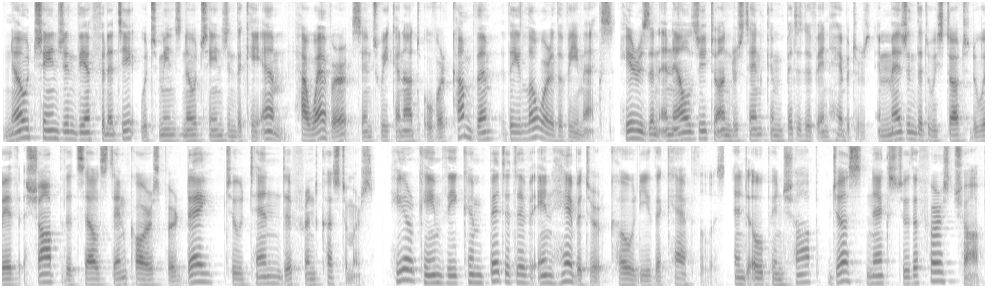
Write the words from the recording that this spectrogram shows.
No change in the affinity, which means no change in the Km. However, since we cannot overcome them, they lower the Vmax. Here is an analogy to understand competitive inhibitors. Imagine that we started with a shop that sells 10 cars per day to 10 different customers. Here came the competitive inhibitor, Cody the capitalist, and open shop just next to the first shop.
